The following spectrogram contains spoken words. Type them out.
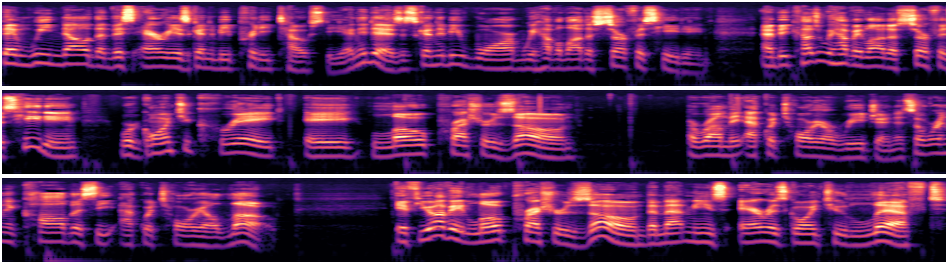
then we know that this area is going to be pretty toasty. And it is. It's going to be warm. We have a lot of surface heating. And because we have a lot of surface heating, we're going to create a low pressure zone around the equatorial region. And so we're going to call this the equatorial low. If you have a low pressure zone, then that means air is going to lift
